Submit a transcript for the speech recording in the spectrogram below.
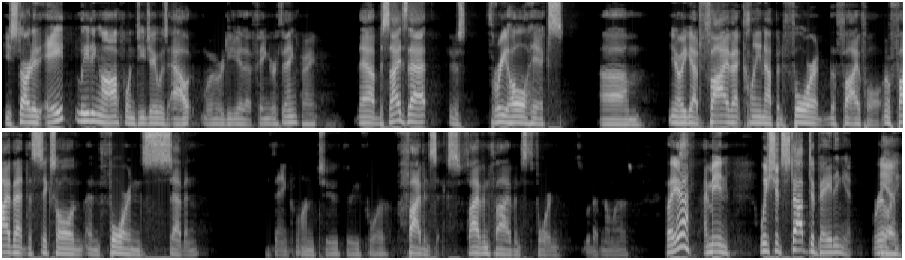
He started eight leading off when DJ was out. Remember DJ that finger thing? Right. Now, besides that, it was three hole Hicks. Um, you know, he got five at cleanup and four at the five hole. No, five at the six hole and, and four and seven. I think one, two, three, four, five and six, five and five and four and whatever number it was. But yeah, I mean, we should stop debating it. Really, Yeah.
